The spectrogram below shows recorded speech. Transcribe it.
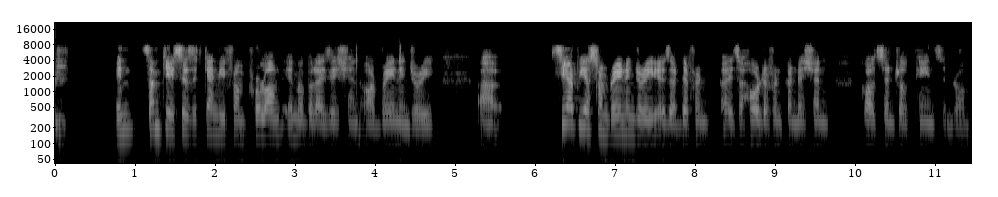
in some cases, it can be from prolonged immobilization or brain injury. Uh, CRPS from brain injury is a different, uh, it's a whole different condition called central pain syndrome.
